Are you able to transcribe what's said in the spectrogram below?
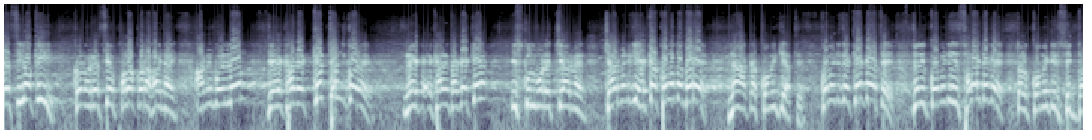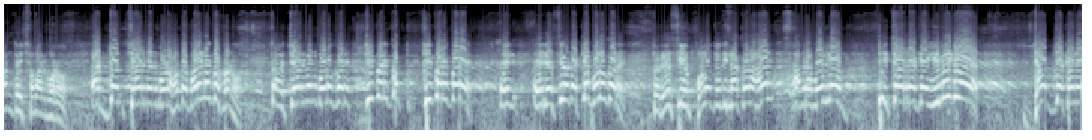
রেশিও কি? কোনো রেশিও ফলো করা হয় নাই। আমি বললাম যে এখানে কে চেঞ্জ করে? এখানে থাকে কে? স্কুল বোর্ডের চেয়ারম্যান। চেয়ারম্যান কি একা ক্ষমতা ধরে? না, একটা কমিটি আছে। কমিটিতে কে কে আছে? যদি কমিটি সবাই থাকে, তাহলে কমিটির সিদ্ধান্তই সবার বড়। একজন চেয়ারম্যান বড় হতে পারে না কখনো? তাহলে চেয়ারম্যান বড় করে কি করে কি করে করে? এই এই রেশিওটা কে ফলো করে? তো রেশিও ফলো যদি না করা হয়, আমরা বললাম টিচাররাকে ইমিডিয়েট যার যেখানে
